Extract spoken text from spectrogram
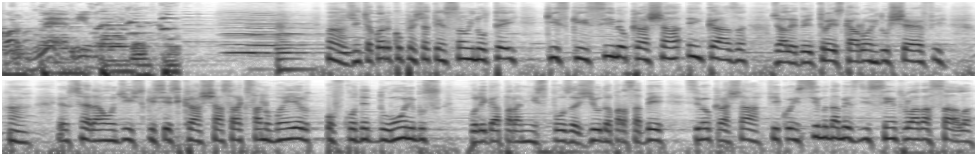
Cornélio. Ah, gente, agora que eu prestei atenção e notei que esqueci meu crachá em casa. Já levei três carões do chefe. Ah, eu, será onde esqueci esse crachá? Será que está no banheiro ou ficou dentro do ônibus? Vou ligar para minha esposa Gilda para saber se meu crachá ficou em cima da mesa de centro lá da sala.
